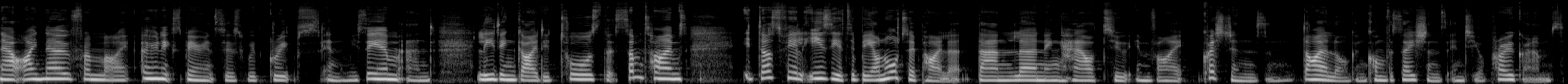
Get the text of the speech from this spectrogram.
Now, I know from my own experiences with groups in the museum and leading guided tours that sometimes it does feel easier to be on autopilot than learning how to invite questions and dialogue and conversations into your programs.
